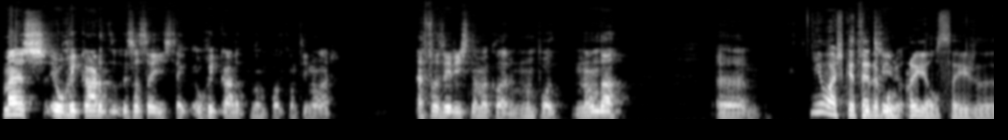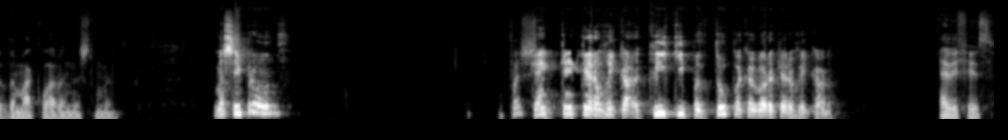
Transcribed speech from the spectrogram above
Mas o Ricardo, eu só sei isto, é, o Ricardo não pode continuar a fazer isto na McLaren, não pode, não dá. Uh, eu acho que até era bom para ele sair da, McLaren neste momento. Mas sair para onde? Pois. Quem, quem quer o Ricardo? Que equipa de topo é que agora quer o Ricardo? É difícil.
